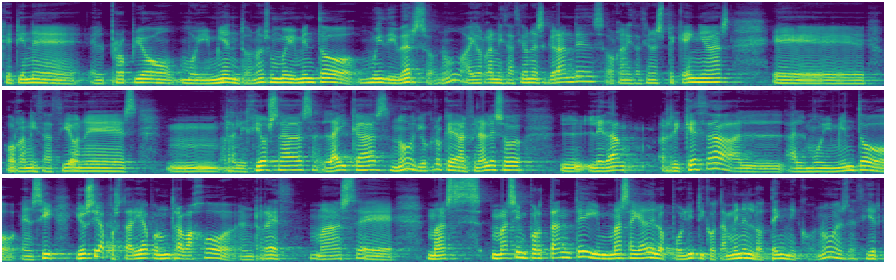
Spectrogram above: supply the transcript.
que tiene el propio movimiento, ¿no? Es un movimiento muy diverso, ¿no? Hay organizaciones grandes, organizaciones pequeñas, eh, organizaciones mm, religiosas, laicas, ¿no? Yo creo que al final eso le da riqueza al, movimiento en sí. Yo sí apostaría por un trabajo en red, más, eh, más, más importante y más allá de lo político, también en lo técnico, ¿no? Es decir,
